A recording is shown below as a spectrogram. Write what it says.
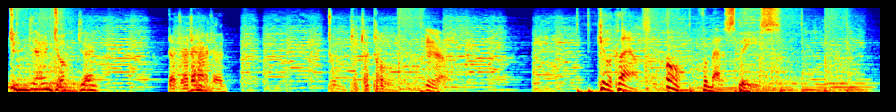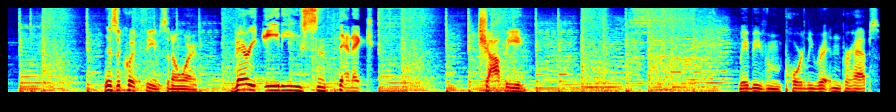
Dun, dun, dun, dun. Dun. Dun, dun, dun, dun. Killer Clowns, oh, from outer space. This is a quick theme, so don't worry. Very 80s synthetic choppy, maybe even poorly written, perhaps.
